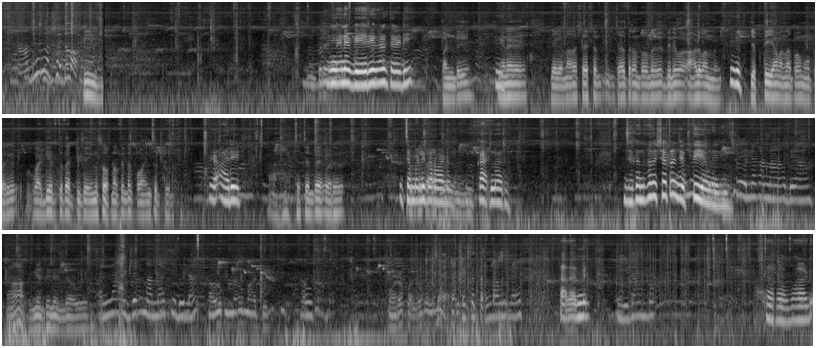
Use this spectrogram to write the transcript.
അങ്ങനെ വേരുകൾ തേടി. പണ്ട് ഇങ്ങനെ ജഗന്നാഥ ക്ഷേത്രം ക്ഷേത്രം തോന്നുന്നു ഇതിന് ആൾ വന്ന് ജപ്തി ചെയ്യാൻ വന്നപ്പോൾ മൂപ്പര് വടിയെടുത്ത് തട്ടിയിട്ട് അതിന് സ്വർണത്തിന്റെ കോയിൻസ് ഇട്ട് കൊടുത്തു. അച്ഛന്റെ ഒരു ഉച്ചമ്പള്ളി തറവാട് കാരണവർ ജഗന്നാഥ ക്ഷേത്രം ജപ്തി ചെയ്യാൻ ഇങ്ങനെ തന്നെ എല്ലാം അവൾ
